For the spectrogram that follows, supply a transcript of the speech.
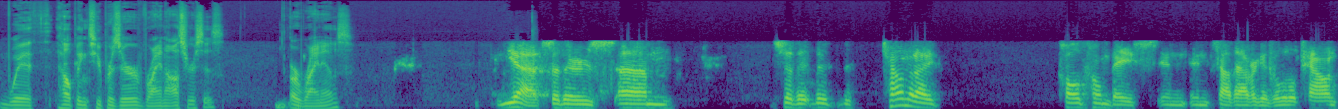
with helping to preserve rhinoceroses or rhinos? Yeah, so there's um, so the, the the town that I called home base in in South Africa is a little town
